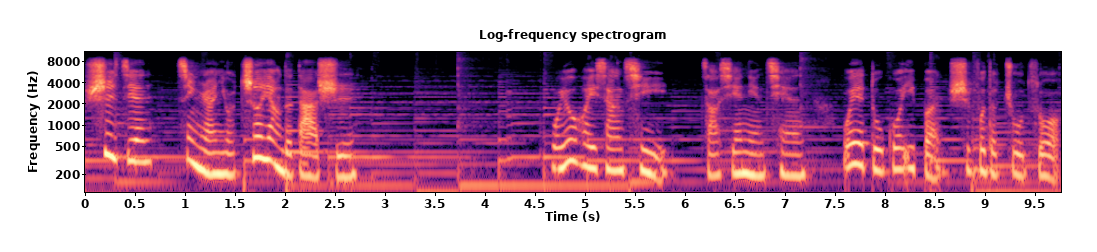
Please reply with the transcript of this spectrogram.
世间竟然有这样的大师！”我又回想起早些年前，我也读过一本师傅的著作，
